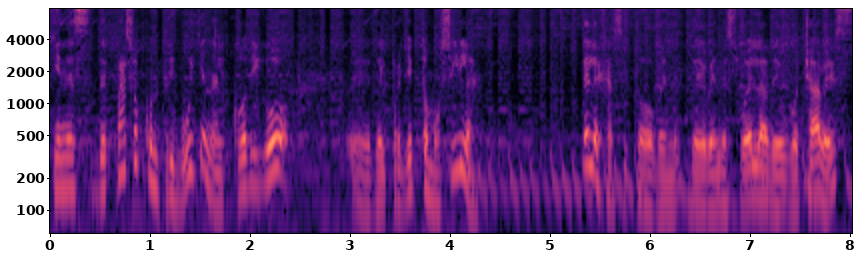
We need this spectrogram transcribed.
quienes de paso contribuyen al código eh, del proyecto Mozilla. El ejército de Venezuela de Hugo Chávez.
